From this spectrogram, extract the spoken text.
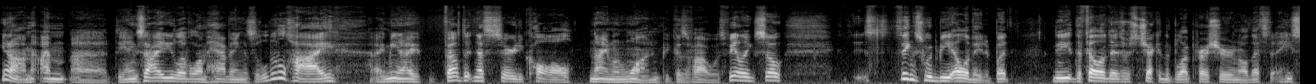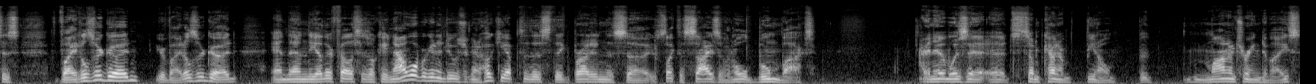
you know, I'm, I'm uh, the anxiety level I'm having is a little high. I mean, I felt it necessary to call 911 because of how I was feeling, so things would be elevated. But the the fellow that was checking the blood pressure and all that stuff, he says vitals are good, your vitals are good, and then the other fellow says, okay, now what we're going to do is we're going to hook you up to this. They brought in this, uh, it's like the size of an old boom box, and it was a, a some kind of you know monitoring device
